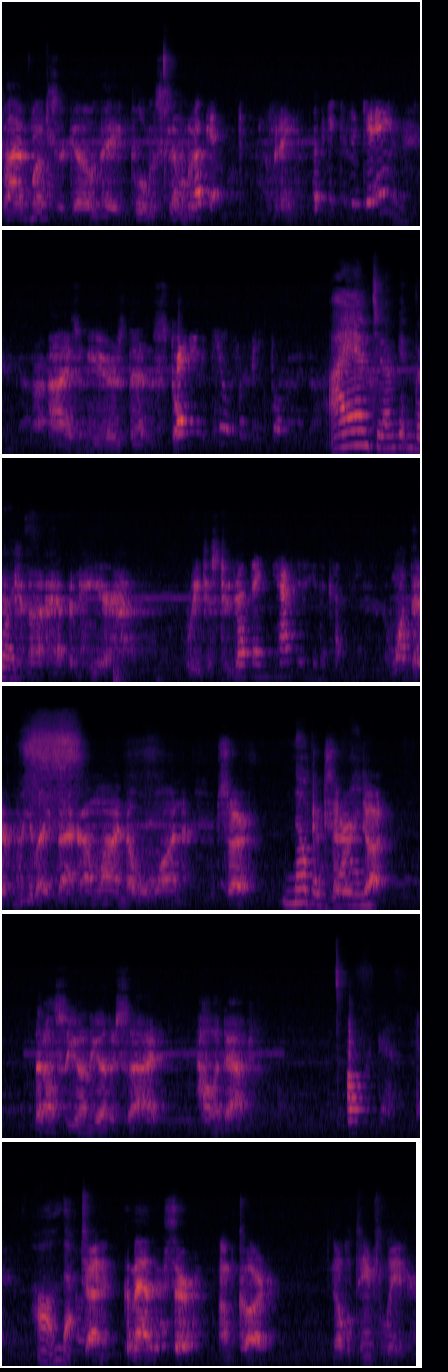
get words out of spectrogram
Five months ago, they pulled a similar Okay, company. let's get to the game. Our eyes and ears then stole. Ready to kill some people. I am too. I'm getting That bored. cannot happen here. Reach is too But they have to see the cutscene. I want that relay back online, Noble One. Sir, Noble consider one. it done. Then I'll see you on the other side. Holland out. All of that. Holland out. Lieutenant, Commander, sir. I'm Carter. Noble Team's leader.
